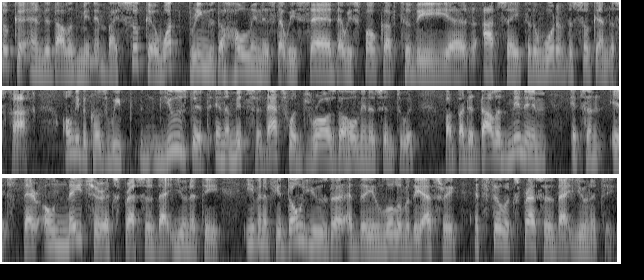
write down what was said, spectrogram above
sukkah and the dalad minim. By sukkah, what brings the holiness that we said, that we spoke of, to the uh, to the wood of the sukkah and the schach? Only because we used it in a mitzvah. That's what draws the holiness into it. But by the dalad minim, it's an it's their own nature expresses that unity. Even if you don't use the the lulav of the esrig, it still expresses that unity.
